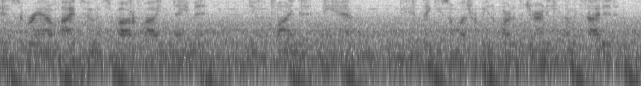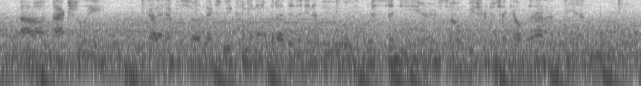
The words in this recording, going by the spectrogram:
Instagram, iTunes, Spotify, you name it, you can find it. And man, thank you so much for being a part of the journey. I'm excited. Uh, actually, got an episode next week coming out that I did an interview with Miss Cindy here, so be sure to check out that. And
